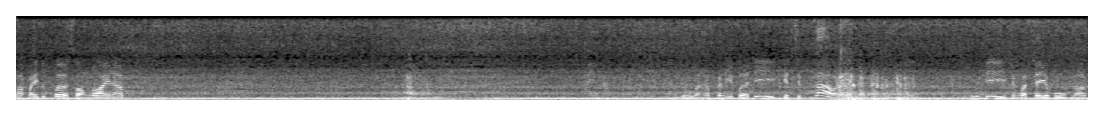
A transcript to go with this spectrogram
มาไฟซูเปอร์ 200 นะครับมาดูกันครับคันนี้เปิดที่ 79 นะครับ อยู่ที่จังหวัดชัยภูมินะครับ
